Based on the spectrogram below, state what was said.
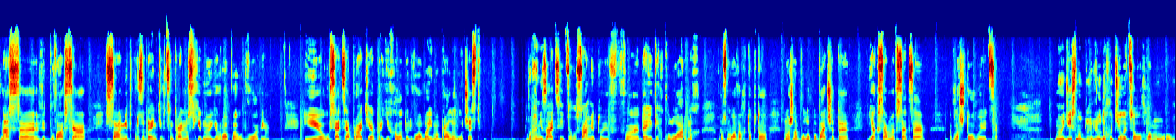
В нас е, відбувався саміт президентів Центрально-Східної Європи у Львові. І уся ця братія приїхала до Львова, і ми брали участь в організації цього саміту і в деяких кулуарних розмовах. Тобто можна було побачити, як саме все це влаштовується. Ну і дійсно люди хотіли цього гламуру.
